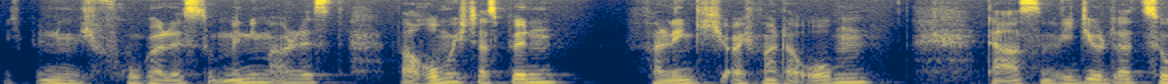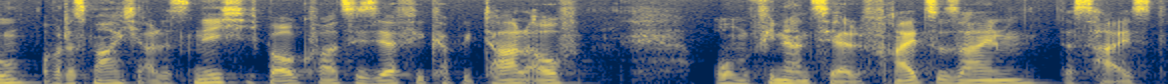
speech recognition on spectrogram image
Ich bin nämlich Frugalist und Minimalist. Warum ich das bin, verlinke ich euch mal da oben. Da ist ein Video dazu. Aber das mache ich alles nicht. Ich baue quasi sehr viel Kapital auf, um finanziell frei zu sein. Das heißt,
